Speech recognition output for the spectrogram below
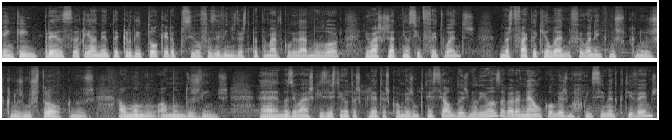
em que a imprensa realmente acreditou que era possível fazer vinhos deste patamar de qualidade no Douro. Eu acho que já tinham sido feito antes, mas de facto aquele ano foi o ano em que nos, que nos, que nos mostrou que nos, ao, mundo, ao mundo dos vinhos. Uh, mas eu acho que existem outras colheitas com o mesmo potencial de 2011, agora não com o mesmo reconhecimento que tivemos,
